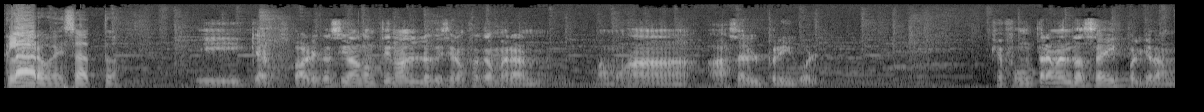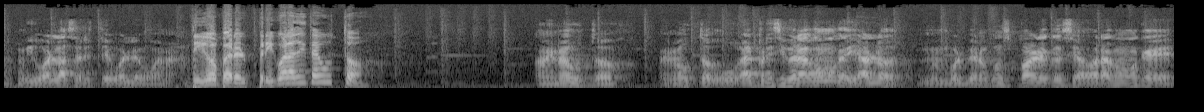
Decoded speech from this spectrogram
claro, exacto. Y que Spartacus iba a continuar, lo que hicieron fue que, miran, vamos a, a hacer el prequel. Que fue un tremendo 6, porque igual la serie está igual de buena. Digo, pero el prequel a ti te gustó? A mí me gustó, a mí me gustó. Uh, Al principio era como que, diablo, me envolvieron con Spartacus y ahora como que,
